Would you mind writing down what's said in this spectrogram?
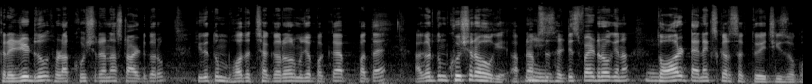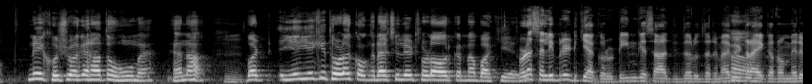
क्रेडिट दो थोड़ा खुश रहना स्टार्ट करो क्योंकि तुम बहुत अच्छा करो और मुझे पक्का पता है अगर तुम खुश रहोगे अपने आप से सेटिस्फाइड रहोगे ना तो और टेन कर सकते हो ये चीज़ों को। नहीं खुश वगैरह तो हूँ मैं है ना? बट यही है कि थोड़ा कॉन्ग्रेचुलेट थोड़ा और करना बाकी है। थोड़ा सेलिब्रेट किया करो टीम के साथ इधर उधर मैं भी ट्राई कर रहा हूँ मेरे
